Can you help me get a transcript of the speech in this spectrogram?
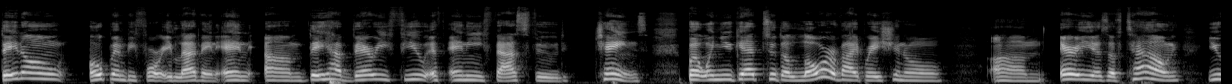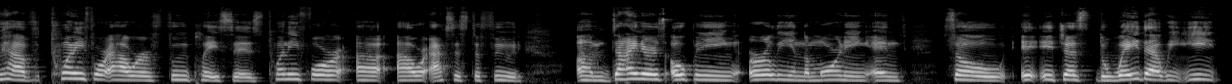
they don't open before 11 and um they have very few if any fast food chains. But when you get to the lower vibrational um, areas of town, you have 24 hour food places, 24 uh, hour access to food, um, diners opening early in the morning. And so it, it just, the way that we eat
